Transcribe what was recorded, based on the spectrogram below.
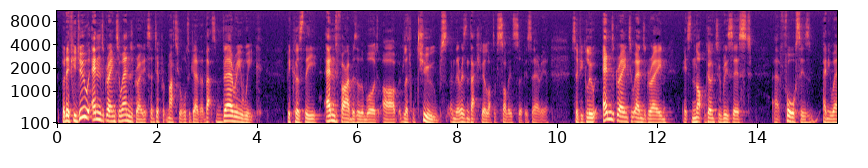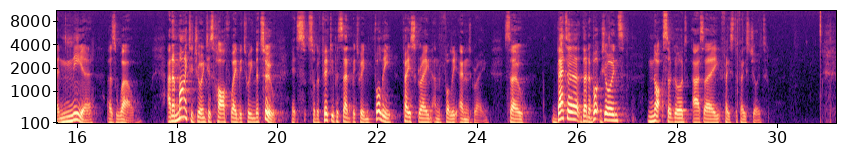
But if you do end grain to end grain, it's a different matter altogether. That's very weak because the end fibres of the wood are little tubes and there isn't actually a lot of solid surface area. So if you glue end grain to end grain, it's not going to resist uh, forces anywhere near as well. And a mitre joint is halfway between the two. It's sort of 50% between fully face grain and fully end grain. So better than a butt joint, not so good as a face-to-face -face joint.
